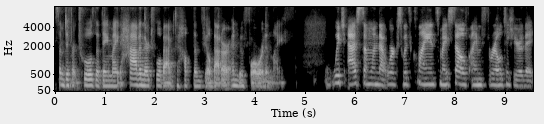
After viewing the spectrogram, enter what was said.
some different tools that they might have in their tool bag to help them feel better and move forward in life. Which as someone that works with clients myself i'm thrilled to hear that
